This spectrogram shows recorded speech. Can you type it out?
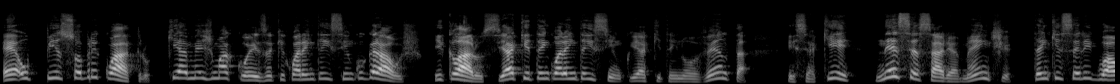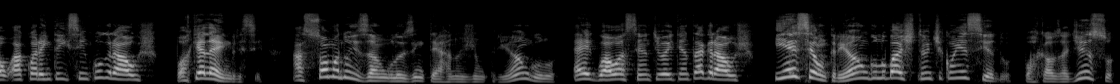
é o π sobre 4, que é a mesma coisa que 45 graus. E, claro, se aqui tem 45 e aqui tem 90, esse aqui necessariamente tem que ser igual a 45 graus, porque, lembre-se, a soma dos ângulos internos de um triângulo é igual a 180 graus. E esse é um triângulo bastante conhecido. Por causa disso,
